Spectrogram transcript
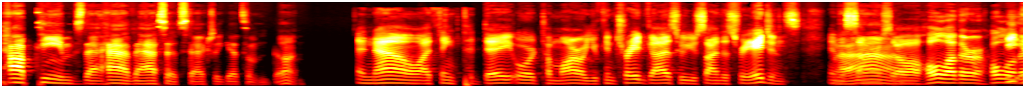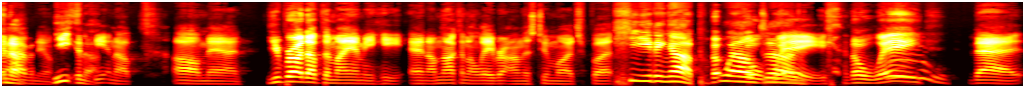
top teams that have assets to actually get something done. And now I think today or tomorrow you can trade guys who you signed as free agents in the summer. So a whole other whole Heating other up. avenue. Heating up. Heating up. Oh man. You brought up the Miami Heat, and I'm not gonna labor on this too much, but heating up. Well the done. Way, the way Woo. that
